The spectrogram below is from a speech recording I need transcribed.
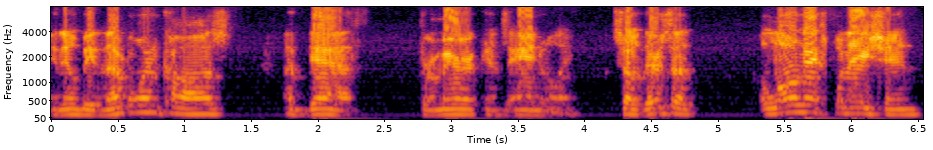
and it'll be the number one cause of death for Americans annually. So there's a, a long explanation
